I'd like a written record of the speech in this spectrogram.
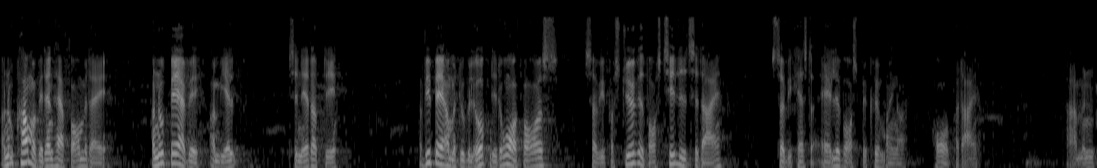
Og nu kommer vi den her formiddag, og nu beder vi om hjælp til netop det. Og vi beder om, at du vil åbne dit ord for os, så vi får styrket vores tillid til dig, så vi kaster alle vores bekymringer over på dig. Amen.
